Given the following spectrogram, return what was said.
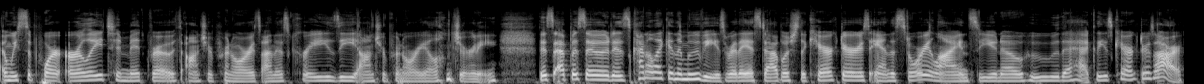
and we support early to mid growth entrepreneurs on this crazy entrepreneurial journey. This episode is kind of like in the movies where they establish the characters and the storyline so you know who the heck these characters are.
